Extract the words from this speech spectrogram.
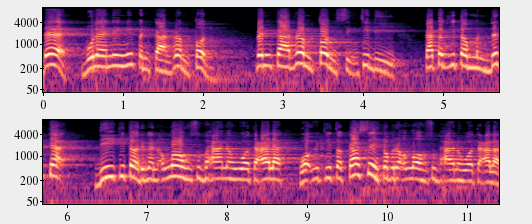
เด้บุเลนิงนี้เป็นการเริ่มต้น เป็นการเริ่มต้นสิ่งที่ดี kata kita mendekat di kita dengan Allah Subhanahu wa taala wa kita kasih kepada Allah Subhanahu wa taala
